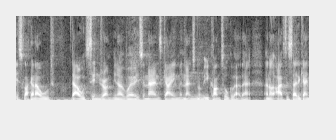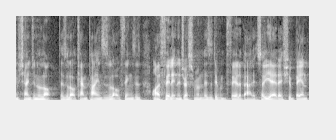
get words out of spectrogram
it's like an old that old syndrome, you know, where it's a man's game and that's not, mm. you can't talk about that. And I, I have to say the game's changing a lot. There's a lot of campaigns, there's a lot of things. I feel it in the dressing room. There's a different feel about it. So yeah, there should be. And, mm.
